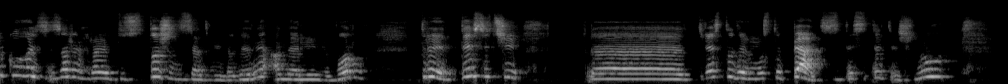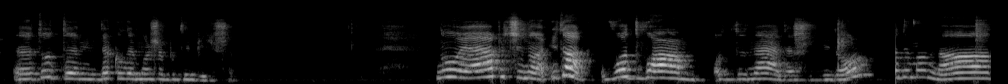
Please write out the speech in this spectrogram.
якогось. Зараз граю тут 162 людини, а на Real World 3395 з 10 тисяч. Ну, е, тут е, деколи може бути більше. Ну, я починаю. І так, от вам одне наше відео. Ходимо на.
